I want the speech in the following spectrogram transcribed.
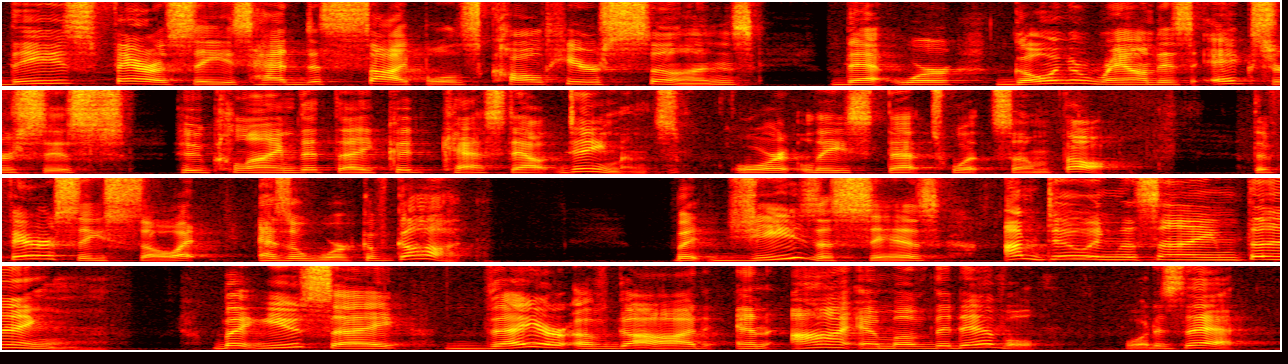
these Pharisees had disciples called here sons that were going around as exorcists who claimed that they could cast out demons, or at least that's what some thought. The Pharisees saw it as a work of God. But Jesus says, I'm doing the same thing. But you say, they are of God and I am of the devil. What is that?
